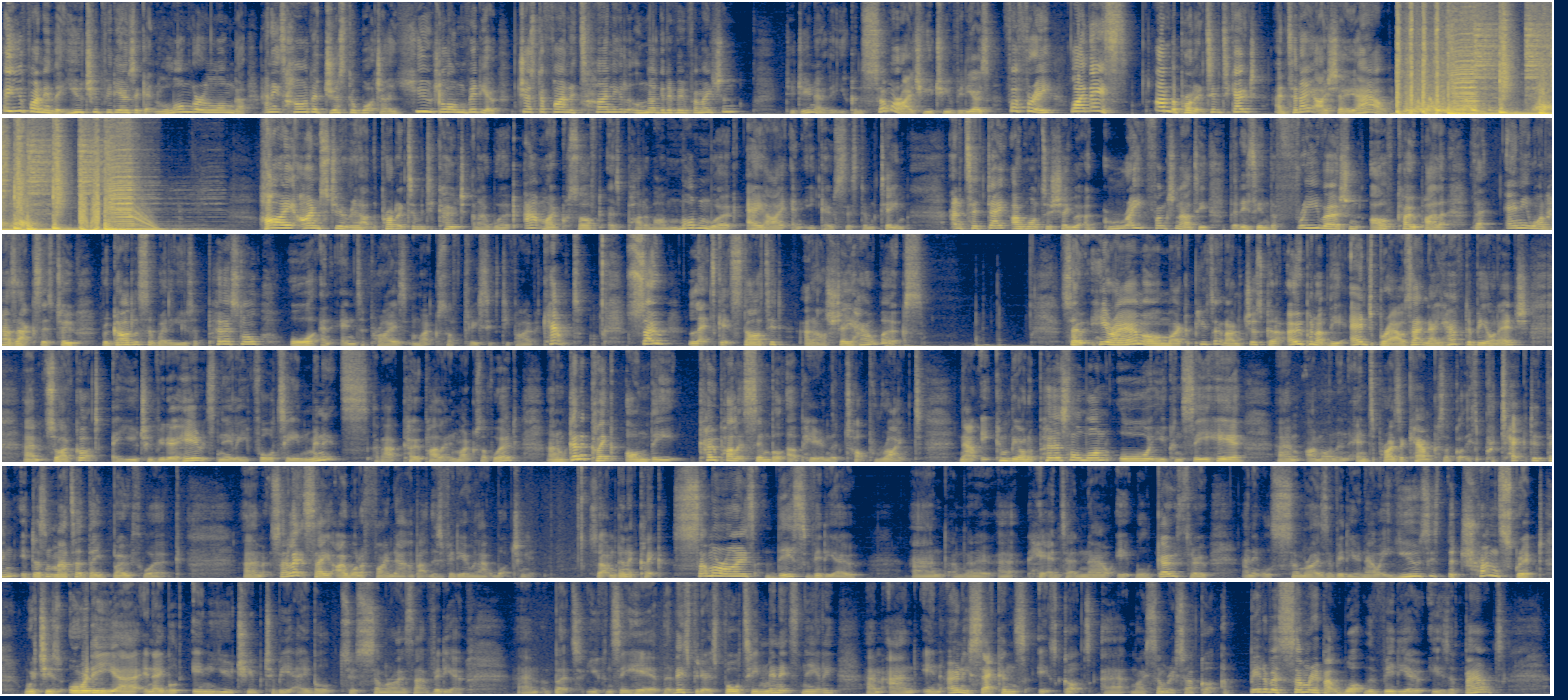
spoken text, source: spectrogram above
Are you finding that YouTube videos are getting longer and longer and it's harder just to watch a huge long video just to find a tiny little nugget of information? Did you know that you can summarize YouTube videos for free like this? I'm the productivity coach and today I show you how. Hi, I'm Stuart Ridout, the productivity coach, and I work at Microsoft as part of our modern work AI and ecosystem team. And today I want to show you a great functionality that is in the free version of Copilot that anyone has access to, regardless of whether you use a personal or an enterprise Microsoft 365 account. So let's get started and I'll show you how it works. So here I am on my computer and I'm just going to open up the Edge browser. Now you have to be on Edge um, so I've got a YouTube video here. It's nearly 14 minutes about Copilot in Microsoft Word. And I'm going to click on the Copilot symbol up here in the top right. Now it can be on a personal one or you can see here um, I'm on an enterprise account because I've got this protected thing. It doesn't matter, they both work. Um, so let's say I want to find out about this video without watching it. So I'm going to click summarize this video and I'm going to uh, hit enter and now it will go through and it will summarize the video. Now it uses the transcript which is already uh, enabled in YouTube to be able to summarize that video. Um, but you can see here that this video is 14 minutes nearly um, and in only seconds it's got uh, my summary. So I've got a bit of a summary about what the video is about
